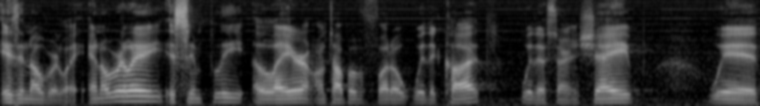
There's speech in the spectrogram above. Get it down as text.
is an overlay? An overlay is simply a layer on top of a photo with a cut, with a certain shape, with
